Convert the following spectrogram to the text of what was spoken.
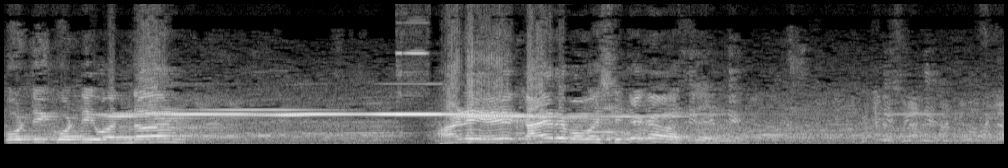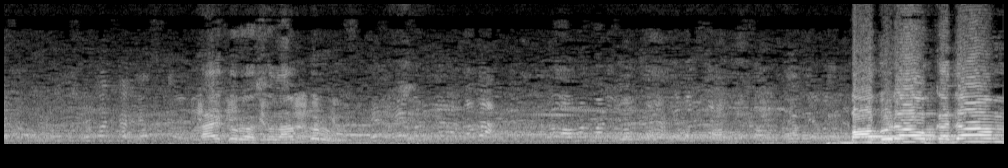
कोटी कोटी वंदन. आणि हे काय रे बाबा शिटे काय वाचले? काय करू असं लांब करू? बाबूराव कदम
